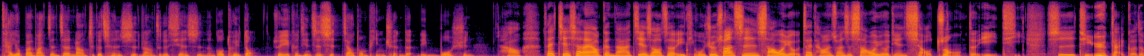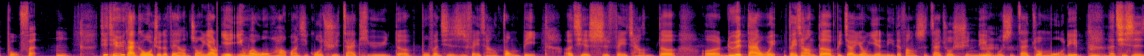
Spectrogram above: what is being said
才有办法真正让这个城市、让这个县市能够推动。所以也恳请支持交通平权的林柏勋。好，在接下来要跟大家介绍这个议题，我觉得算是稍微有在台湾算是稍微有点小众的议题，是体育改革的部分。嗯，其实体育改革我觉得非常重要，也因为文化关系，过去在体育的部分其实是非常封闭，而且是非常的呃略带微，非常的比较用严厉的方式在做训练或是在做磨练。嗯，那其实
